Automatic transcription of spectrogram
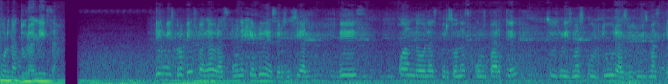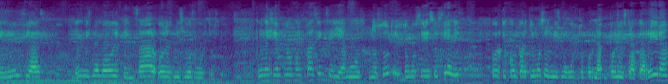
por naturaleza. En mis propias palabras, un ejemplo de ser social es cuando las personas comparten sus mismas culturas, sus mismas creencias, el mismo modo de pensar o los mismos gustos. Un ejemplo muy fácil seríamos nosotros, somos seres sociales porque compartimos el mismo gusto por, la, por nuestra carrera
